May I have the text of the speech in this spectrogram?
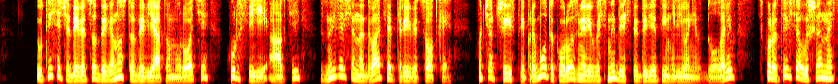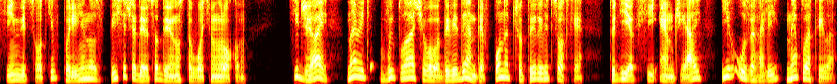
У 1999 році курс її акцій знизився на 23%, хоча чистий прибуток у розмірі 89 мільйонів доларів скоротився лише на 7% порівняно з 1998 роком. CGI навіть виплачувала дивіденди в понад 4%, тоді як CMGI їх узагалі не платила.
